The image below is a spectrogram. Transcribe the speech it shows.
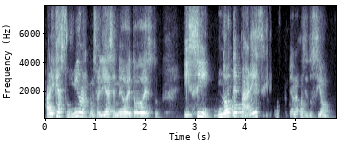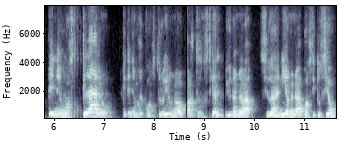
Hay que asumir responsabilidades en medio de todo esto. Y sí, no te parece que tenemos que cambiar la constitución. Tenemos claro que tenemos que construir un nuevo pacto social y una nueva ciudadanía, una nueva constitución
